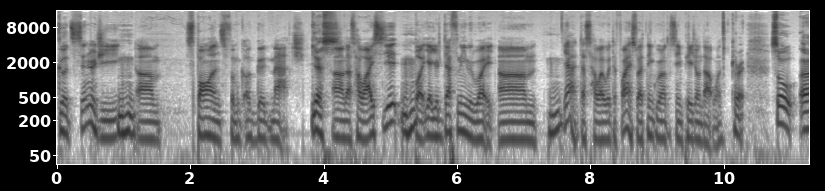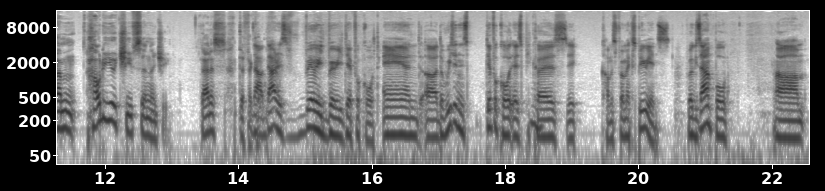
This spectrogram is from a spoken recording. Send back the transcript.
good synergy Mm-hmm. um spawns from a good match. Yes. Um, that's how I see it. Mm-hmm. But yeah, you're definitely right. Um, yeah, that's how I would define it. So I think we're on the same page on that one. Correct. So, um, how do you achieve synergy? That is difficult. Now that is very very difficult, and uh, the reason it's difficult is because it comes from experience. For example, um,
